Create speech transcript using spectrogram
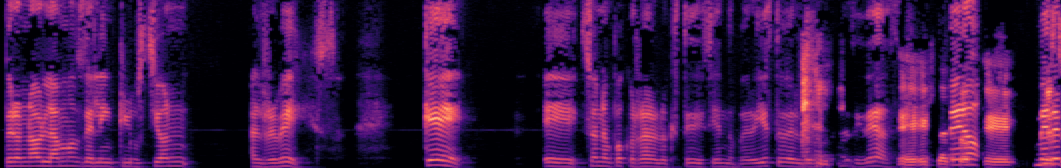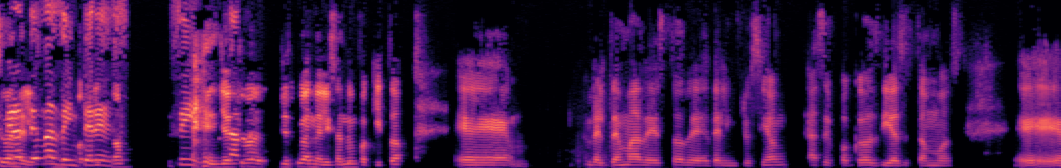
pero no hablamos de la inclusión al revés. Que eh, suena un poco raro lo que estoy diciendo, pero ya estuve viendo las ideas. Eh, pero me refiero a temas de interés. Sí, yo, estuve, yo estuve analizando un poquito del tema de esto de, la inclusión. Hace pocos días estamos eh,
